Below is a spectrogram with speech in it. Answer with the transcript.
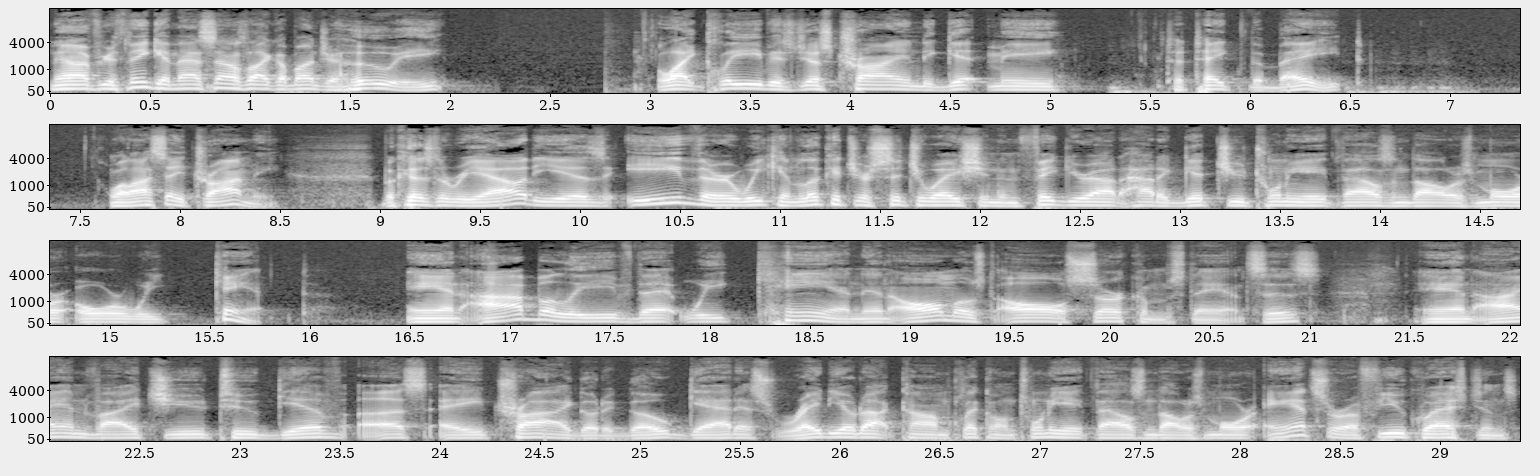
Now, if you're thinking that sounds like a bunch of hooey, like Cleve is just trying to get me to take the bait, well, I say try me because the reality is either we can look at your situation and figure out how to get you $28,000 more or we can't. And I believe that we can in almost all circumstances. And I invite you to give us a try. Go to gogaddisradio.com, click on $28,000 more, answer a few questions,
